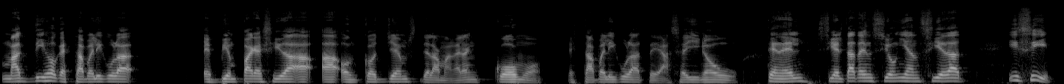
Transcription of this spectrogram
Mac dijo que esta película es bien parecida a, a Uncut Gems de la manera en cómo esta película te hace, you know, tener cierta tensión y ansiedad y sí,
